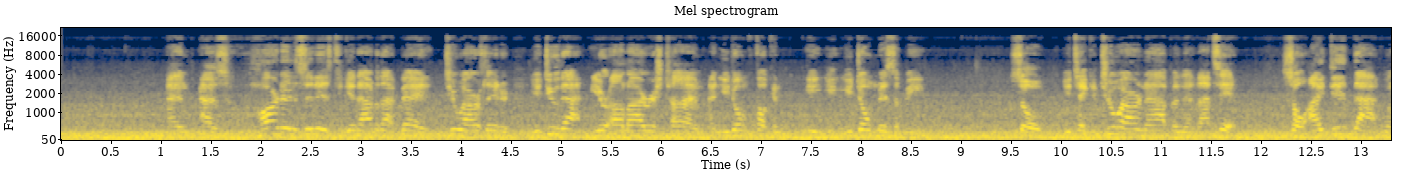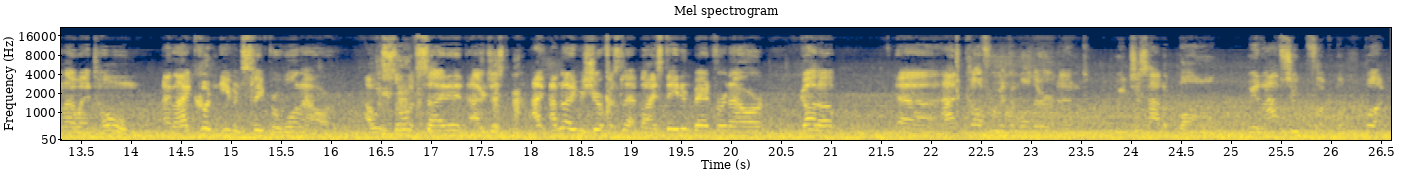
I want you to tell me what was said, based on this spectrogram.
And as hard as it is to get out of that bed, two hours later, you do that, you're on Irish time, and you don't fucking, you, you don't miss a beat. So you take a two hour nap, and then that's it. So I did that when I went home, and I couldn't even sleep for one hour. I was so excited. I just, I, I'm not even sure if I slept, but I stayed in bed for an hour, got up, uh, had coffee with the mother, and we just had a ball. We had an absolute fucking ball. But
